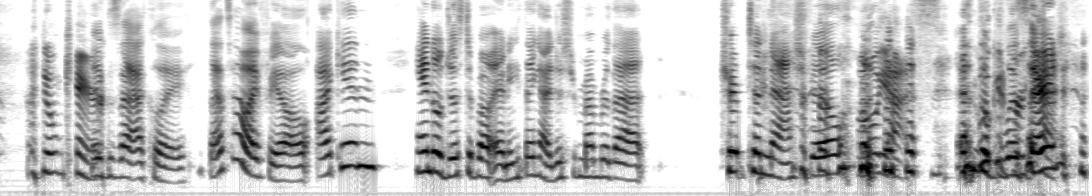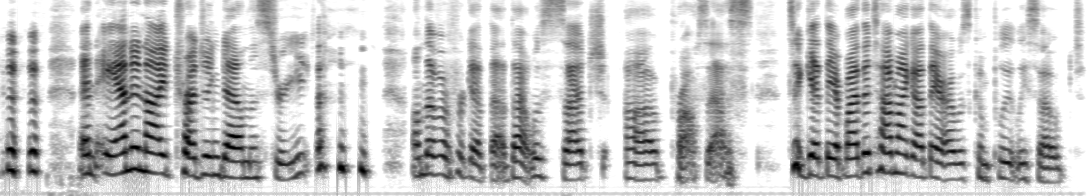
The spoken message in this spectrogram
I don't care. Exactly. That's how I feel. I can handle just about anything. I just remember that trip to Nashville. oh yes. and Who the blizzard. and Anne and I trudging down the street. I'll never forget that. That was such a process to get there. By the time I got there, I was completely soaked.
